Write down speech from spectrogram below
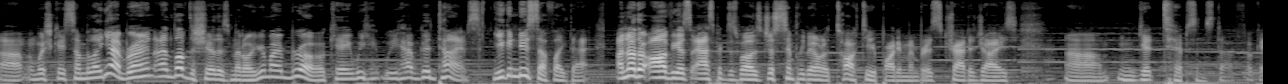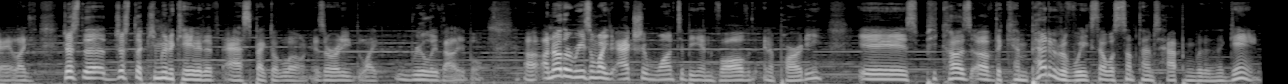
Um, in which case, somebody like, yeah, Brian, I'd love to share this medal. You're my bro, okay? We, we have good times. You can do stuff like that. Another obvious aspect as well is just simply being able to talk to your party members, strategize, um, and get tips and stuff. Okay, like just the just the communicative aspect alone is already like really valuable. Uh, another reason why you actually want to be involved in a party is because of the competitive weeks that will sometimes happen within the game.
